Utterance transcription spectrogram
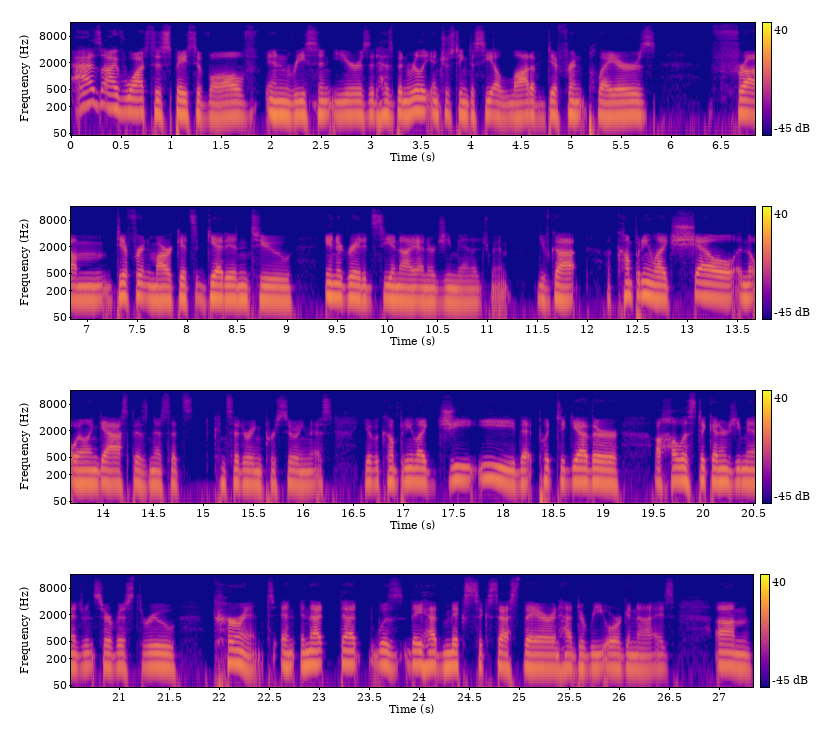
As I've watched this space evolve in recent years, it has been really interesting to see a lot of different players from different markets get into integrated C&I energy management. You've got a company like Shell in the oil and gas business that's considering pursuing this. You have a company like GE that put together a holistic energy management service through Current, and and that that was they had mixed success there and had to reorganize. Um,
